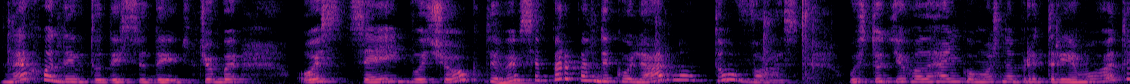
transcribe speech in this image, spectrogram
не ходив туди-сюди, щоб ось цей бочок дивився перпендикулярно до вас. Ось тут його легенько можна притримувати,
